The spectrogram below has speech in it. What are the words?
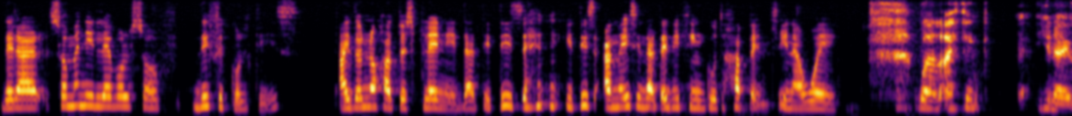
there are so many levels of difficulties I don't know how to explain it. That it is it is amazing that anything good happens in a way. Well, I think you know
